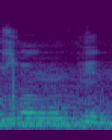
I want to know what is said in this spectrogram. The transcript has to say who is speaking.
Speaker 1: 生品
